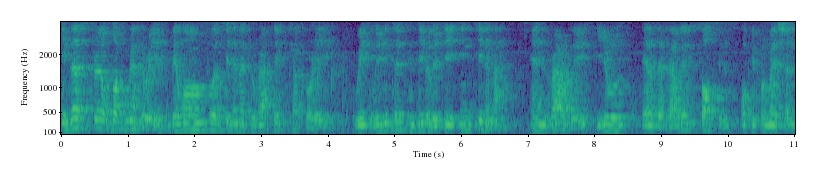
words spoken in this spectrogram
Industrial documentaries belong to a cinematographic category with limited visibility in cinema and rarely used as a valid sources of information.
